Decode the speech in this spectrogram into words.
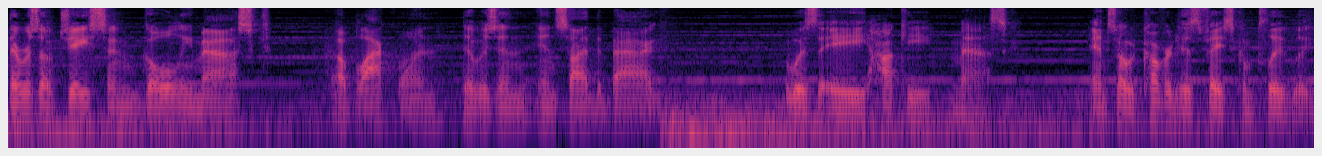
There was a Jason goalie mask, a black one that was in inside the bag. It was a hockey mask. And so it covered his face completely.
